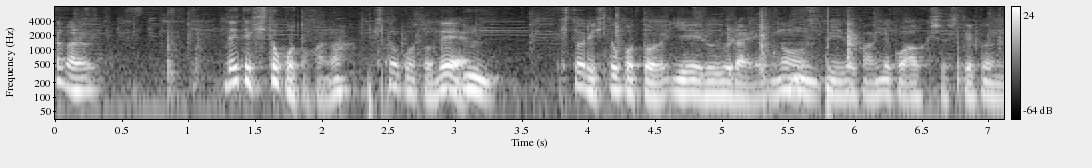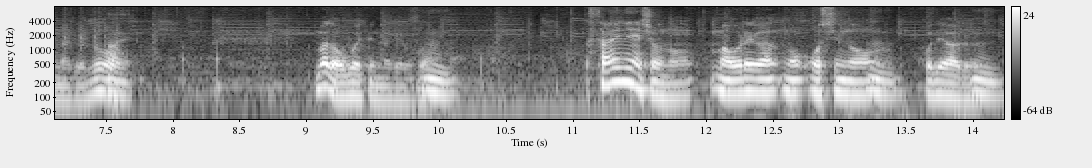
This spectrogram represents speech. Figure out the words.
だから大体一言かな。一言でうん。一人一言言えるぐらいのスピード感でこう握手していくんだけど、はい。まだ覚えてるんだけどさ、うん。最年少の、まあ、俺がの推しの子である、うん。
